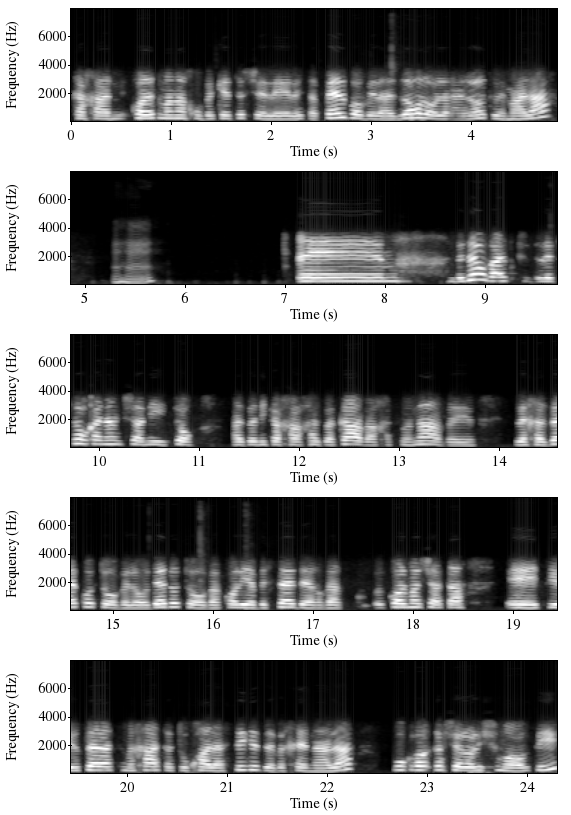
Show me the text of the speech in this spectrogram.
וככה כל הזמן אנחנו בקטע של אה, לטפל בו ולעזור לו לעלות למעלה. מהמם. אה, וזהו, ואז לצורך העניין כשאני איתו, אז אני ככה חזקה והחצונה, ולחזק אותו ולעודד אותו, והכל יהיה בסדר, וכל מה שאתה אה, תרצה לעצמך, אתה תוכל להשיג את זה וכן הלאה. הוא כבר קשה לו לשמוע אותי.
